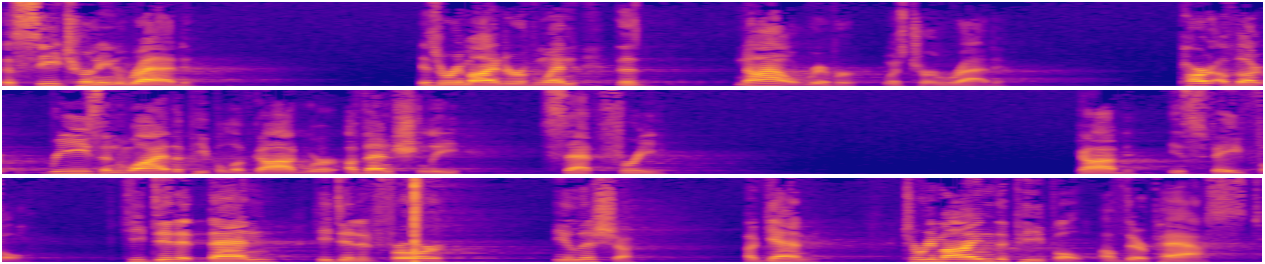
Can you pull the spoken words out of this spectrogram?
the sea turning red is a reminder of when the Nile River was turned red. Part of the reason why the people of God were eventually set free. God is faithful. He did it then, He did it for Elisha again to remind the people of their past.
